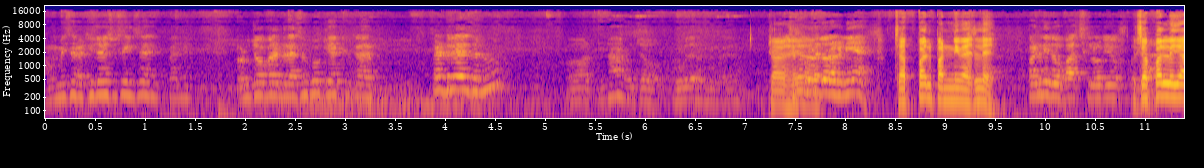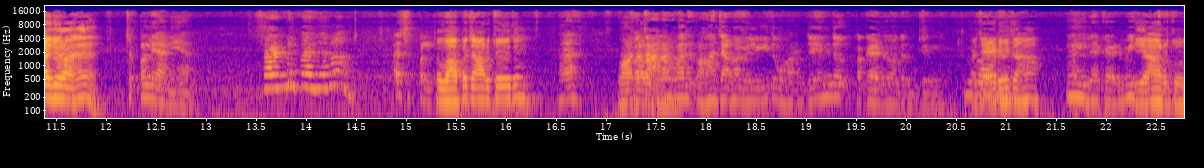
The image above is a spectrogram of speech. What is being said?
मम्मी से रखी जाए सही से पहले। और जो ड्रेस को क्या क्या कर? मैं ड्रेस धरूं क्या चप्पल है तो रखनी है। चप्पल पन्नी में ले पन्नी दो पाँच किलो की चप्पल ले जा जो रहा है। चप्पल ले आनी है। सैंडल पहने ना? अरे चप्पल। तो वहाँ पे चार रुपये तुम? हाँ? वहाँ वहाँ जाकर मिलेगी तो वहाँ रुक जाएँगे तो अकेडमी में रुक जाएँगे अच्छा एडमी कहाँ? अकेडमी यहाँ रुको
